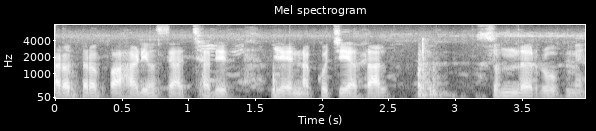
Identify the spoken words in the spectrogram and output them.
चारों तरफ़ पहाड़ियों से आच्छादित ये नकुचिया ताल सुंदर रूप में।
